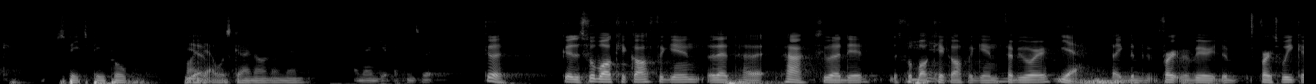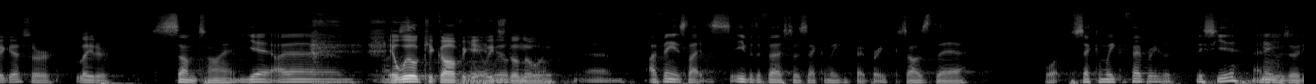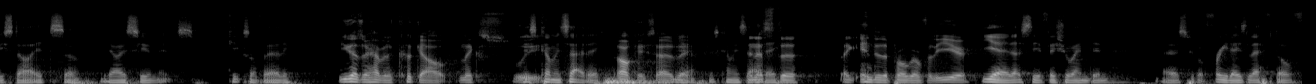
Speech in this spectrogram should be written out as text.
speak to people, find Yeah. out what's going on, and then and then get back into it. Good. Good. Does football kick off again? That uh, huh? See what I did? Does football kick off again February? Yeah, Like the first the first week, I guess, or later. sometime. Yeah, um, It will kick off again. it we just don't know when. Um, I think it's like either the first or the second week of February because I was there. What second week of February this year, and it Mm. was already started. So yeah, I assume it kicks off early. You guys are having a cookout next This week. coming Saturday. okay, Saturday. Yeah, it's coming and that's the like end of the program for the year. Yeah, that's the official ending. Uh, so we've got three days left of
